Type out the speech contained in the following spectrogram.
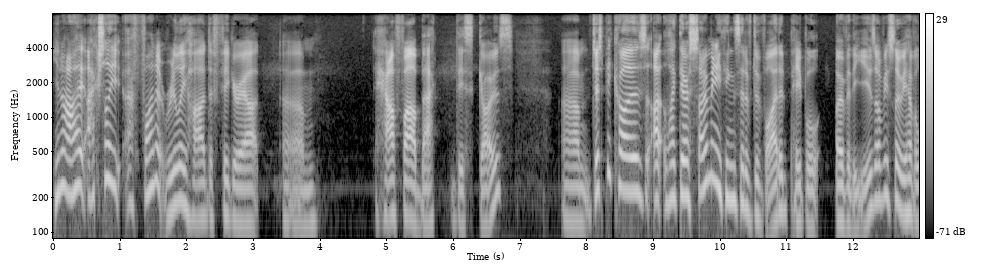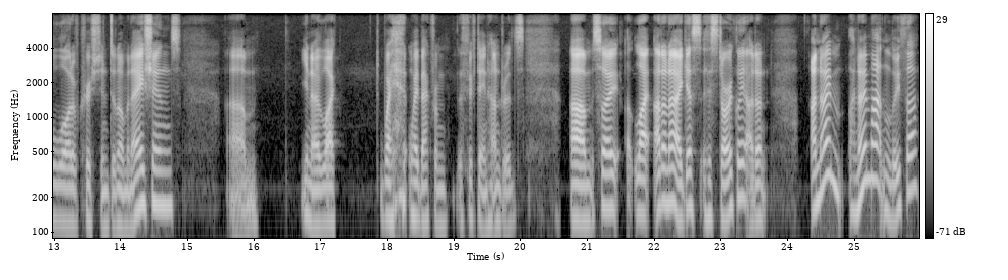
You know, I actually I find it really hard to figure out um, how far back this goes. Um, just because, uh, like, there are so many things that have divided people over the years. Obviously, we have a lot of Christian denominations. Um, you know, like way way back from the 1500s. Um, so, like, I don't know. I guess historically, I don't. I know I know Martin Luther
